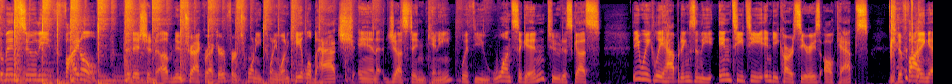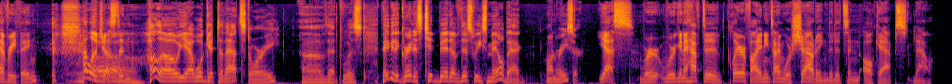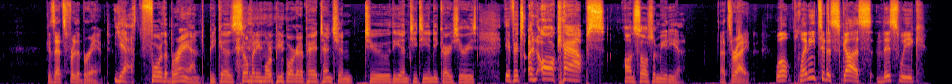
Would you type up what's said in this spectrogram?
welcome into the final edition of New Track Record for 2021. Caleb Hatch and Justin Kinney with you once again to discuss the weekly happenings in the NTT IndyCar Series, all caps, defying everything. Hello, Justin. Oh, hello. Yeah, we'll get to that story. Uh, that was maybe the greatest tidbit of this week's mailbag on Racer. Yes, we're we're gonna have to clarify anytime we're shouting that it's in all caps now, because that's for the brand. Yeah, for the brand, because so many more people are going to pay attention to the NTT IndyCar Series if it's in all caps on social media. That's right. Well, plenty to discuss this week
